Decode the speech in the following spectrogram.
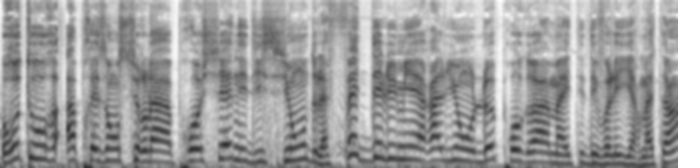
Retour à présent sur la prochaine édition de la Fête des Lumières à Lyon. Le programme a été dévoilé hier matin.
